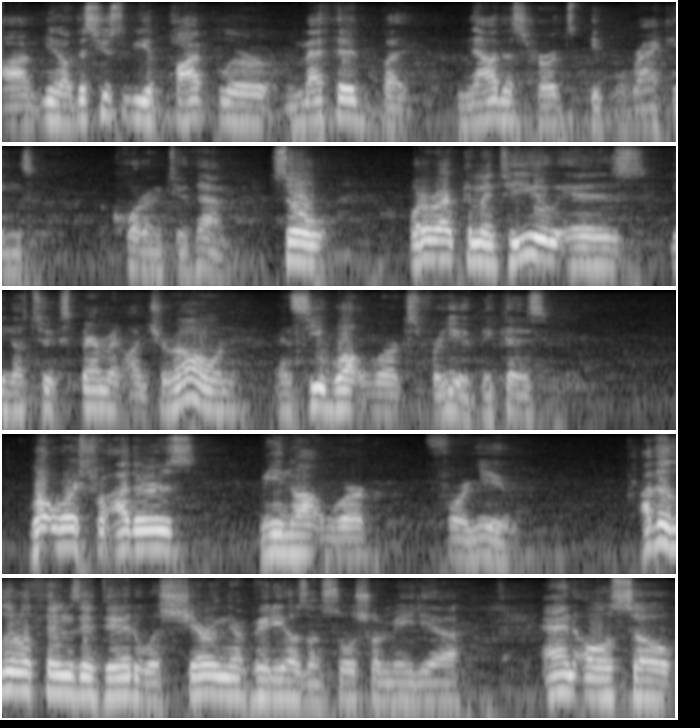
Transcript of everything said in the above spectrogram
um, you know, this used to be a popular method, but now this hurts people rankings according to them. So what I recommend to you is, you know, to experiment on your own and see what works for you because what works for others may not work for you. Other little things they did was sharing their videos on social media and also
